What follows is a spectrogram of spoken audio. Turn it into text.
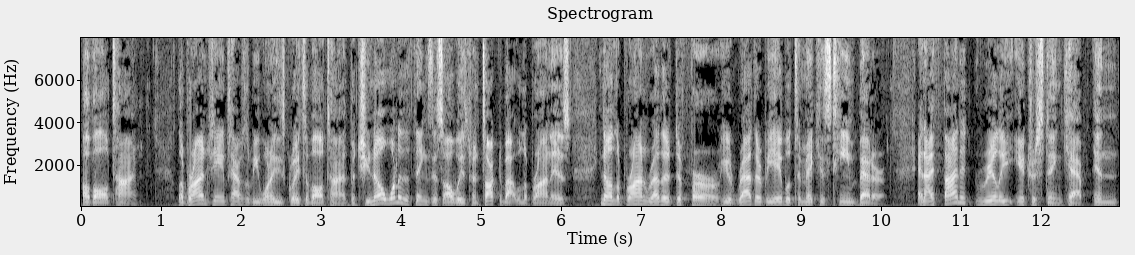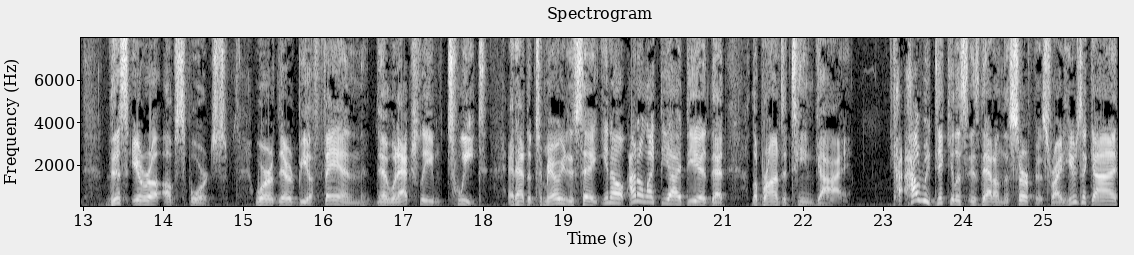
of all time. LeBron James happens to be one of these greats of all time. But you know, one of the things that's always been talked about with LeBron is, you know, LeBron rather defer. He would rather be able to make his team better. And I find it really interesting, Cap, in this era of sports where there would be a fan that would actually tweet and have the temerity to say, you know, I don't like the idea that LeBron's a team guy. How ridiculous is that on the surface, right? Here's a guy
